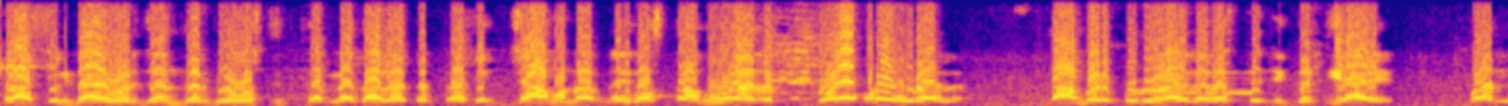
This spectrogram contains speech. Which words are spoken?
ट्रॅफिक डायव्हर्जन जर व्यवस्थित करण्यात आलं तर ट्रॅफिक जाम होणार नाही. रस्ता होऊ राहिला डोळ्यापुढे होऊ राहिलं डांबर पडू राहिलं रस्त्याची गती आहे. पण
